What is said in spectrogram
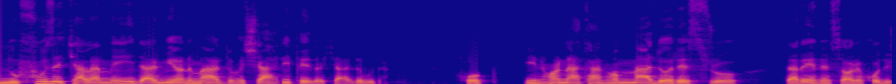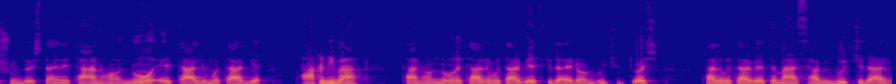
نفوذ کلمه در میان مردم شهری پیدا کرده بودند. خب اینها نه تنها مدارس رو در انحصار خودشون داشتن یعنی تنها نوع تعلیم و تربیت تقریبا تنها نوع تعلیم و تربیت که در ایران وجود داشت تعلیم و تربیت مذهبی بود که در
